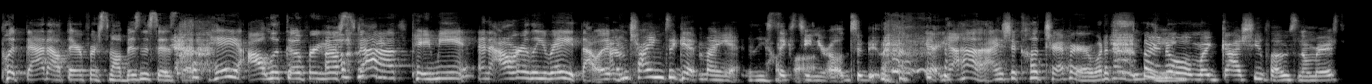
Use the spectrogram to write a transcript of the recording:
put that out there for small businesses like, hey i'll look over your oh. stuff. Pay me an hourly rate. That would i'm trying to get my 16 year old to do that. Yeah i should call trevor. What am i doing i know. oh my gosh he loves numbers.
